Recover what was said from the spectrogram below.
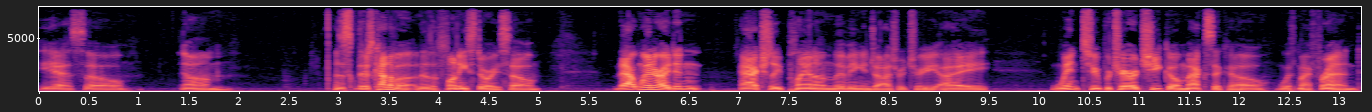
Yeah, so um there's, there's kind of a there's a funny story. So that winter I didn't actually plan on living in Joshua Tree. I went to Potrero Chico, Mexico with my friend.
